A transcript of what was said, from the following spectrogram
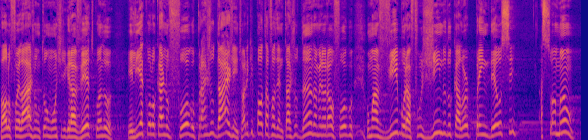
Paulo foi lá, juntou um monte de graveto, quando ele ia colocar no fogo para ajudar, gente. Olha o que Paulo está fazendo, está ajudando a melhorar o fogo. Uma víbora, fugindo do calor, prendeu-se a sua mão.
